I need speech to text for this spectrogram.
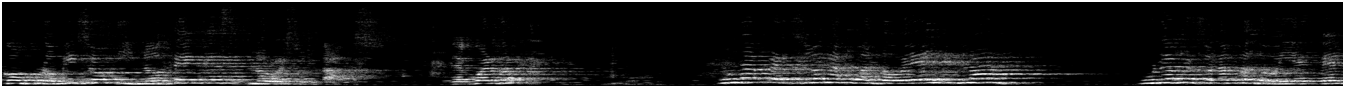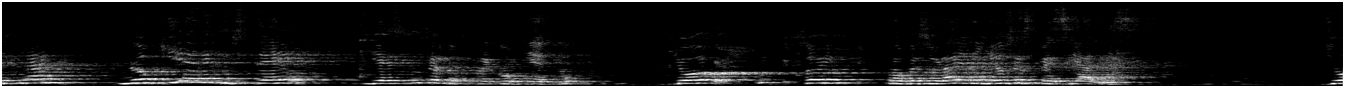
compromiso y no tengas los resultados. ¿De acuerdo? Una persona cuando ve el plan una persona cuando ve el plan no quiere que usted, y esto se los recomiendo, yo soy profesora de niños especiales. Yo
